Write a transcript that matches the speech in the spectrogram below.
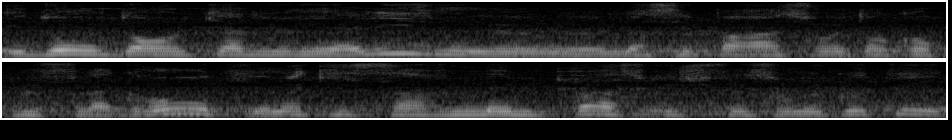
Et donc, dans le cas du réalisme, le- la séparation est encore plus flagrante. Il y en a qui savent même pas ce que je fais sur le côté.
